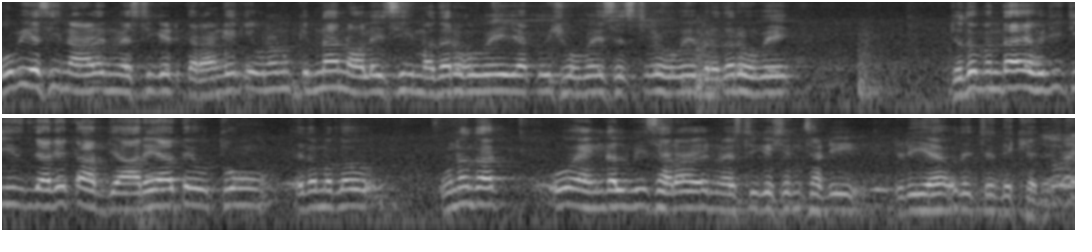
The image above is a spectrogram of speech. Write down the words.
ਉਹ ਵੀ ਅਸੀਂ ਨਾਲ ਇਨਵੈਸਟੀਗੇਟ ਕਰਾਂਗੇ ਕਿ ਉਹਨਾਂ ਨੂੰ ਕਿੰਨਾ ਨੌਲੇਜ ਸੀ ਮਦਰ ਹੋਵੇ ਜਾਂ ਕੁਝ ਹੋਵੇ ਸਿਸਟਰ ਹੋਵੇ ਬ੍ਰਦਰ ਹੋਵੇ। ਜਦੋਂ ਬੰਦਾ ਇਹੋ ਜੀ ਚੀਜ਼ ਜਾ ਕੇ ਘਰ ਜਾ ਰਿਹਾ ਤੇ ਉੱਥੋਂ ਇਹਦਾ ਮਤਲਬ ਉਹਨਾਂ ਦਾ ਉਹ ਐਂਗਲ ਵੀ ਸਾਰਾ ਇਨਵੈਸਟੀਗੇਸ਼ਨ ਸਾਡੀ ਜਿਹੜੀ ਹੈ ਉਹਦੇ 'ਚ ਦੇਖਿਆ ਜਾਏਗਾ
